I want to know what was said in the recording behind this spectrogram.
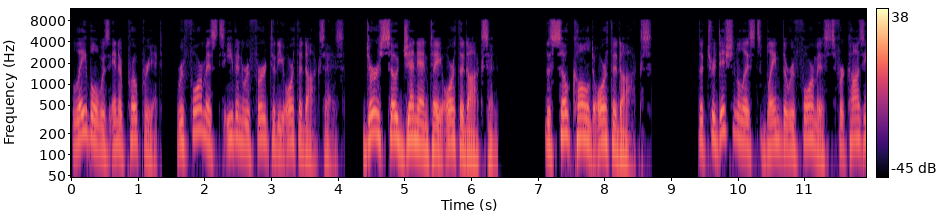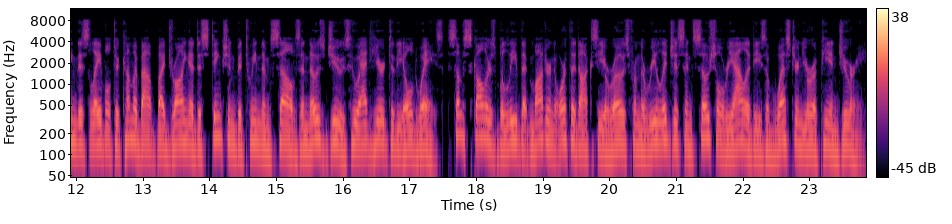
label was inappropriate. Reformists even referred to the Orthodox as «der sogenannte Orthodoxen», the so-called Orthodox. The traditionalists blamed the reformists for causing this label to come about by drawing a distinction between themselves and those Jews who adhered to the old ways. Some scholars believe that modern orthodoxy arose from the religious and social realities of Western European Jewry.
